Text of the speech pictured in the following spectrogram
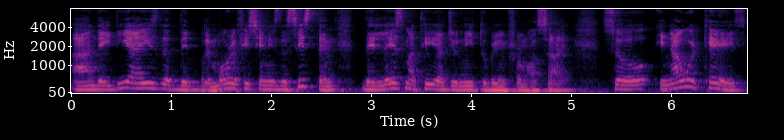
And the idea is that the, the, more efficient is the system, the less material you need to bring from outside. So in our case,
